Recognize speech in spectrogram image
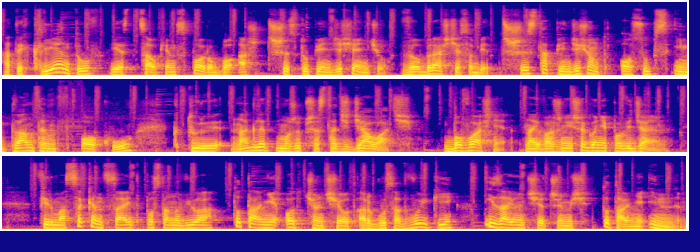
a tych klientów jest całkiem sporo, bo aż 350. Wyobraźcie sobie, 350 osób z implantem w oku, który nagle może przestać działać. Bo właśnie, najważniejszego nie powiedziałem. Firma Second Sight postanowiła totalnie odciąć się od Argusa dwójki i zająć się czymś totalnie innym.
